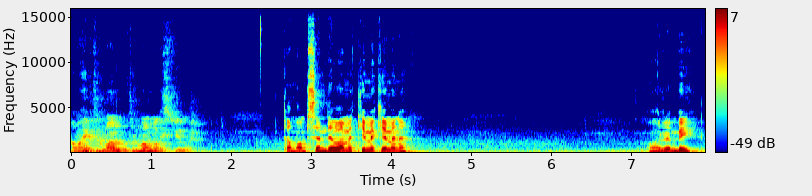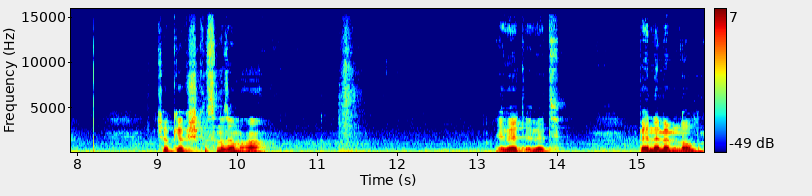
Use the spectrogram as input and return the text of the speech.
ama hep tırman, tırmanmak istiyorlar. Tamam sen devam et yemek yemene. Muharrem Bey. Çok yakışıklısınız ama ha. Evet evet. Ben de memnun oldum.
